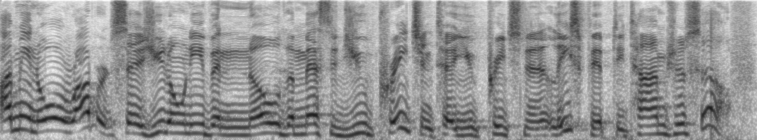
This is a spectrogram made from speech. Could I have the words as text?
I mean, Oral Roberts says you don't even know the message you preach until you've preached it at least 50 times yourself.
